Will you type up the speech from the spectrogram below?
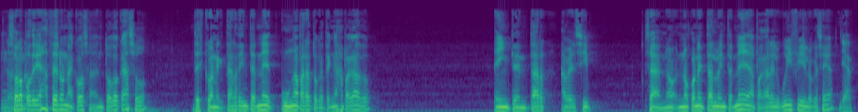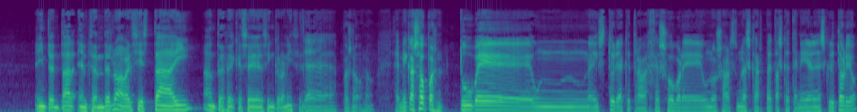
No, Solo no. podrías hacer una cosa. En todo caso, desconectar de internet un aparato que tengas apagado e intentar a ver si. O sea, no, no conectarlo a internet, apagar el wifi lo que sea. Ya. E intentar encenderlo a ver si está ahí antes de que se sincronice. Ya, ya, ya. Pues no, no. En mi caso, pues tuve una historia que trabajé sobre unos, unas carpetas que tenía en el escritorio.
